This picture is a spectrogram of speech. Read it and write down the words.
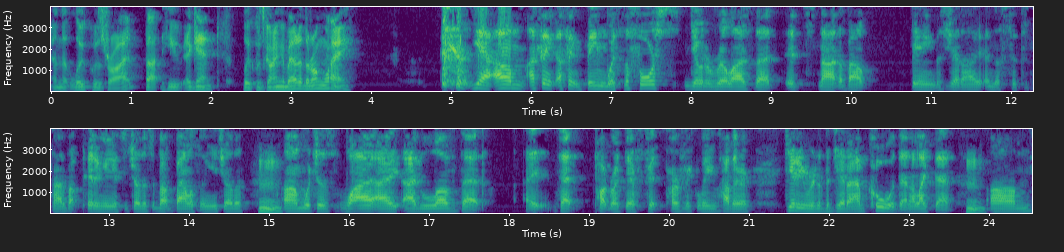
and that Luke was right, but he again, Luke was going about it the wrong way. yeah, um, I think I think being with the Force, Yoda realized that it's not about being the Jedi and the Sith. It's not about pitting against each other. It's about balancing each other. Hmm. Um, which is why I I love that I, that part right there fit perfectly. How they're getting rid of the Jedi. I'm cool with that. I like that. Hmm. Um,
